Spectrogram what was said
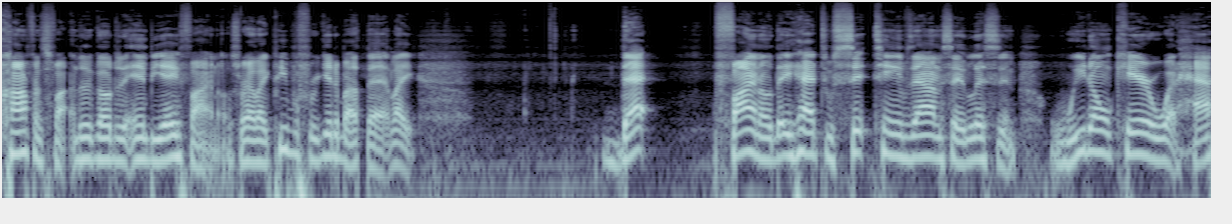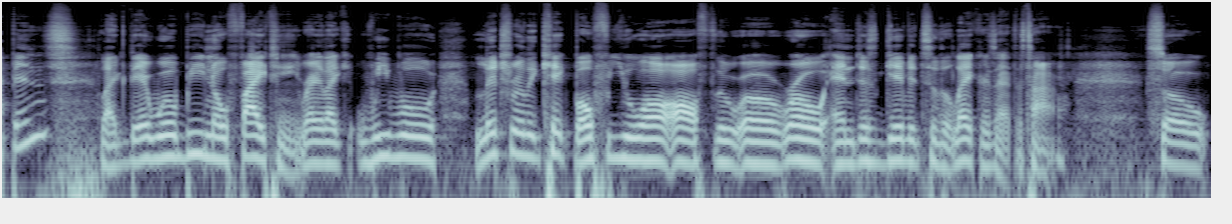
conference fi- to go to the NBA finals, right? Like people forget about that. Like that final they had to sit teams down and say listen we don't care what happens like there will be no fighting right like we will literally kick both of you all off the uh, row and just give it to the lakers at the time so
